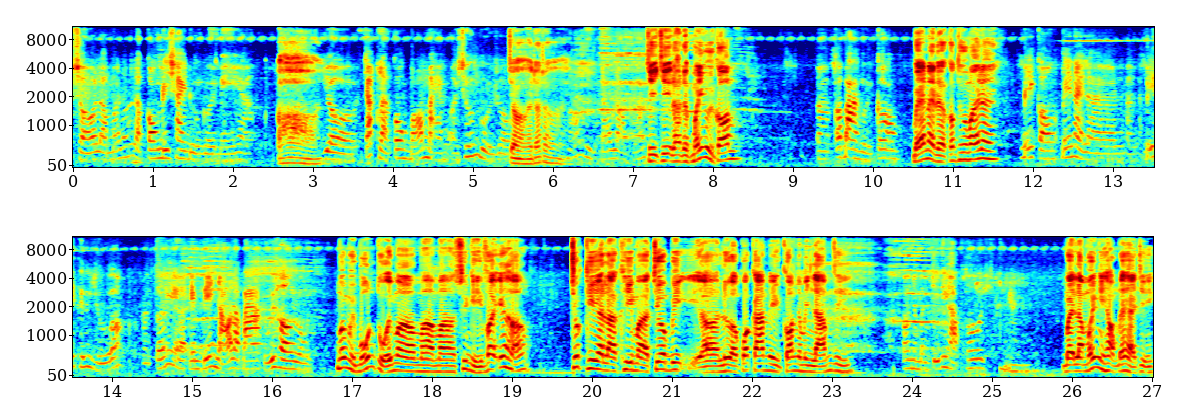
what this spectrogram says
sợ là mới nói là con đi sai đường rồi mẹ à À, giờ chắc là con bỏ mạng ở xứ người rồi trời đất ơi. nói gì đau lòng lắm Chị chị là được mấy người con? à, có ba người con Bé này là con thứ mấy đây? bé con bé này là, là, bé thứ giữa rồi tới ờ, em bé nhỏ là 3 tuổi hơn rồi Mới 14 tuổi mà mà mà suy nghĩ vậy hả? Trước kia là khi mà chưa bị à, lừa qua cam thì con nhà mình làm gì? con nhà mình chỉ đi học thôi Vậy là mới nghỉ học đây hả chị?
